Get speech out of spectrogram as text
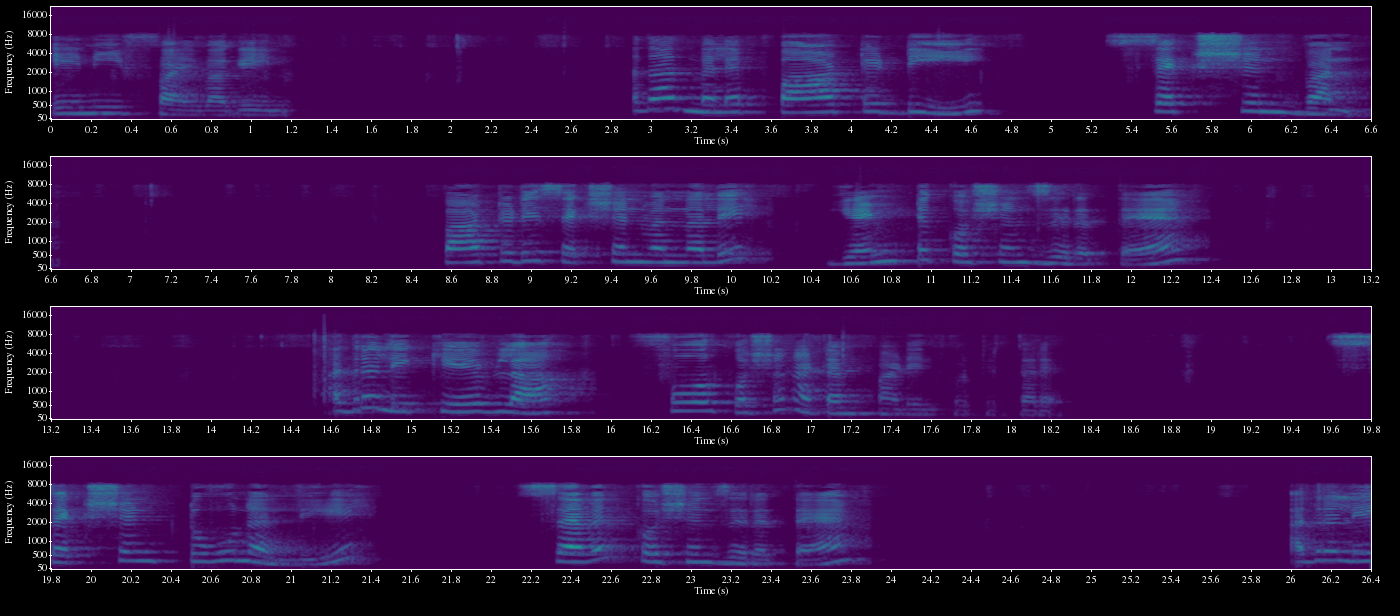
ಎನಿ ಫೈವ್ ಅಗೈನ್ ಅದಾದ್ಮೇಲೆ part D section one part D section one ಅಲ್ಲಿ ಎಂಟು ಕ್ವಶನ್ಸ್ ಇರುತ್ತೆ. ಅದರಲ್ಲಿ ಕೇವಲ ಫೋರ್ ಕ್ವಶನ್ ಅಟೆಂಪ್ಟ್ ಮಾಡಿ ಅಂತ ಸೆಕ್ಷನ್ ಟೂನಲ್ಲಿ ಸೆವೆನ್ ಕ್ವಶನ್ಸ್ ಇರುತ್ತೆ. ಅದರಲ್ಲಿ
